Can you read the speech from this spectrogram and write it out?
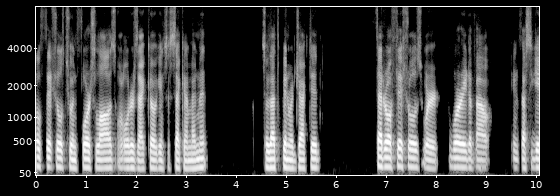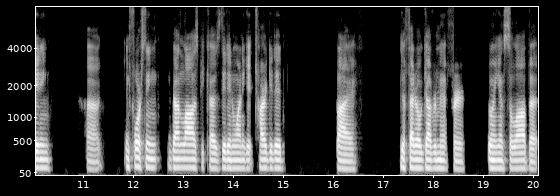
officials to enforce laws or orders that go against the Second Amendment. So that's been rejected. Federal officials were worried about investigating, uh, enforcing gun laws because they didn't want to get targeted by the federal government for going against the law, but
